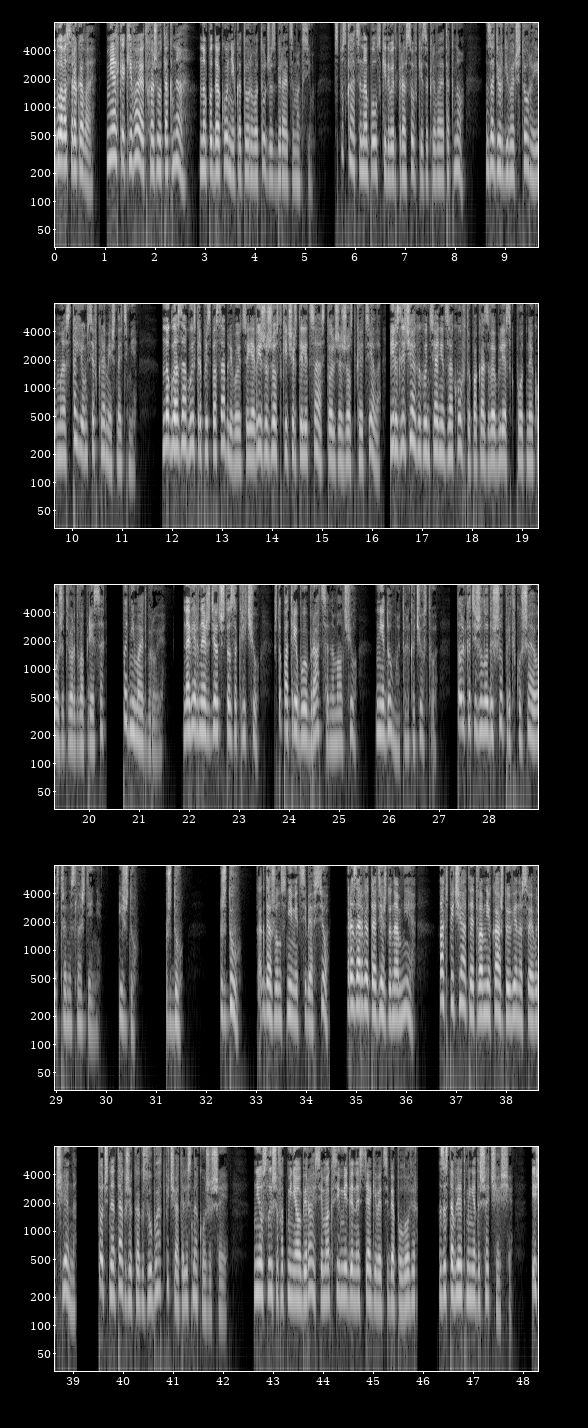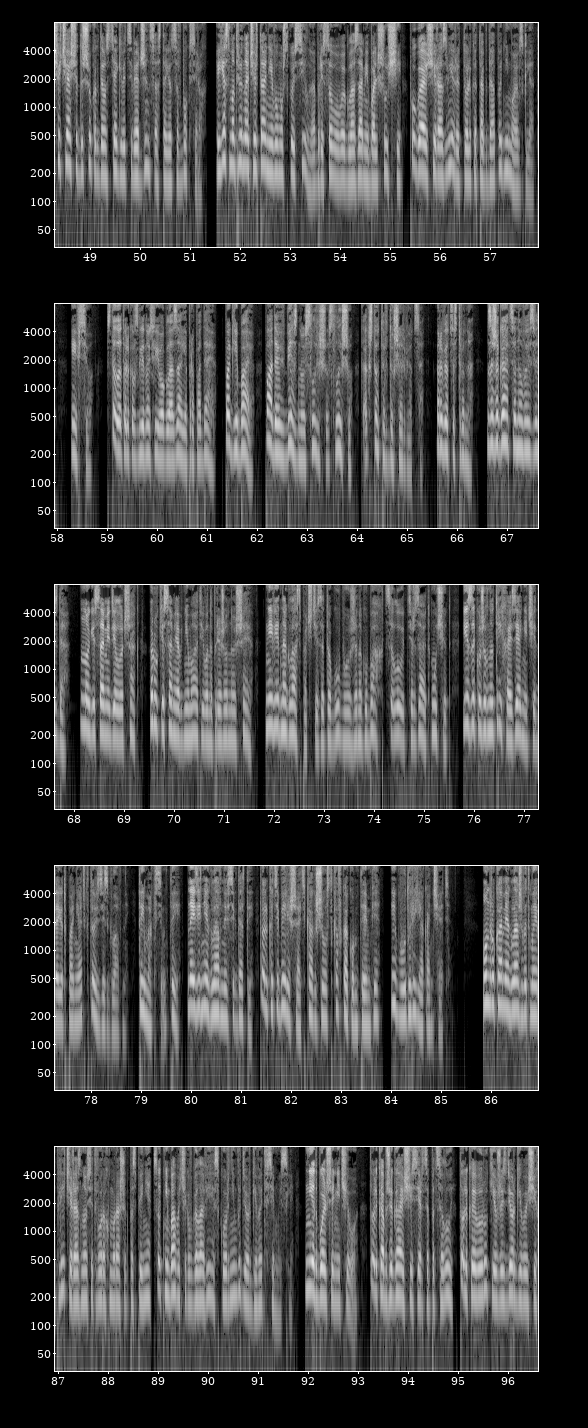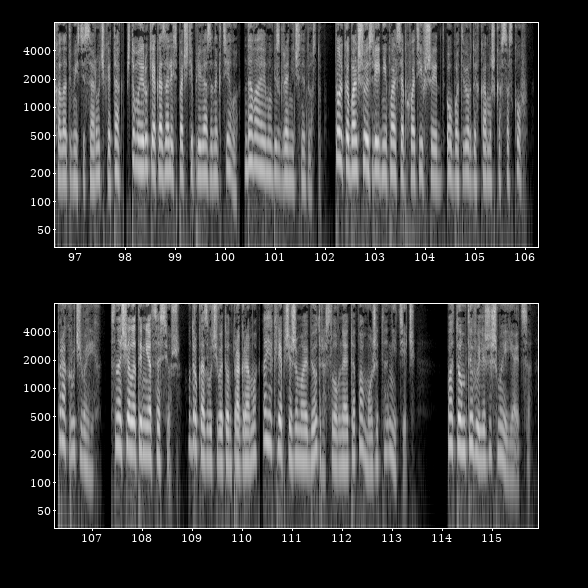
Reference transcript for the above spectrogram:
Глава сороковая. Мягко киваю, отхожу от окна, на подоконник которого тут же взбирается Максим. Спускается на пол, скидывает кроссовки, закрывает окно, задергивает шторы, и мы остаемся в кромешной тьме. Но глаза быстро приспосабливаются, я вижу жесткие черты лица, столь же жесткое тело, и различая, как он тянет за кофту, показывая блеск потной кожи твердого пресса, поднимает брови. Наверное, ждет, что закричу, что потребую браться, но молчу. Не думаю, только чувствую. Только тяжело дышу, предвкушая острое наслаждение. И жду. Жду. Жду. Когда же он снимет с себя все, разорвет одежду на мне, отпечатает во мне каждую вену своего члена, точно так же, как зубы отпечатались на коже шеи. Не услышав от меня «убирайся», Максим медленно стягивает себя пуловер, заставляет меня дышать чаще. Еще чаще дышу, когда он стягивает себя джинсы, остается в боксерах. И я смотрю на очертания его мужской силы, обрисовываю глазами большущие, пугающие размеры, только тогда поднимаю взгляд. И все. Стоило только взглянуть в его глаза, я пропадаю, погибаю, падаю в бездну и слышу, слышу, как что-то в душе рвется. Рвется струна. Зажигается новая звезда. Ноги сами делают шаг, руки сами обнимают его напряженную шею. Не видно глаз почти, зато губы уже на губах, целуют, терзают, мучают. Язык уже внутри хозяйничает, дает понять, кто здесь главный. Ты, Максим, ты. Наедине главный всегда ты. Только тебе решать, как жестко, в каком темпе и буду ли я кончать. Он руками оглаживает мои плечи, разносит ворох мурашек по спине, сотни бабочек в голове и с корнем выдергивает все мысли. Нет больше ничего. Только обжигающий сердце поцелуй, только его руки, уже сдергивающие халат вместе с сорочкой так, что мои руки оказались почти привязаны к телу, давая ему безграничный доступ. Только большой и средний пальцы, обхватившие оба твердых камушков сосков, прокручивая их. «Сначала ты мне отсосешь», — вдруг озвучивает он программу, а я крепче сжимаю бедра, словно это поможет не течь. «Потом ты вылежешь мои яйца».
